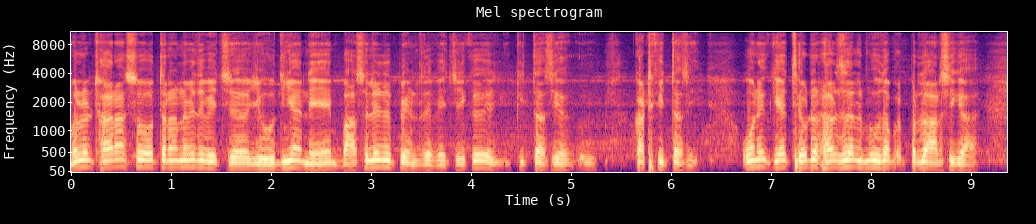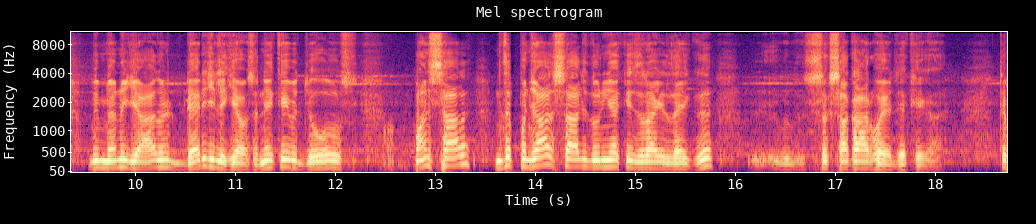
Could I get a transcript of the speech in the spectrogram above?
ਮਤਲਬ 1893 ਦੇ ਵਿੱਚ ਯਹੂਦੀਆਂ ਨੇ ਬਾਸਲੇ ਦੇ ਪਿੰਡ ਦੇ ਵਿੱਚ ਇੱਕ ਕੀਤਾ ਸੀ, ਇਕੱਠ ਕੀਤਾ ਸੀ। ਉਹਨੇ ਕਿਹਾ, ਥਿਓਡਰ ਹਰਜ਼ਲ ਉਹਦਾ ਪ੍ਰਧਾਨ ਸੀਗਾ। ਵੀ ਮੈਨੂੰ ਯਾਦ ਡਾਇਰੀ 'ਚ ਲਿਖਿਆ ਉਸਨੇ ਕਿ ਜੋ 5 ਸਾਲ, ਨਹੀਂ ਤਾਂ 50 ਸਾਲ 'ਚ ਦੁਨੀਆ ਕਿ ਇਜ਼ਰਾਈਲ ਦਾ ਇੱਕ ਸਾਕਾਰ ਹੋਇਆ ਦੇਖੇਗਾ। ਤੇ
